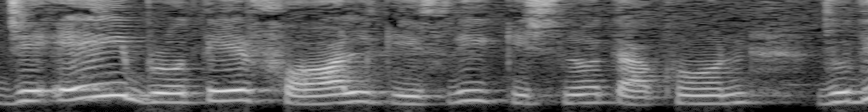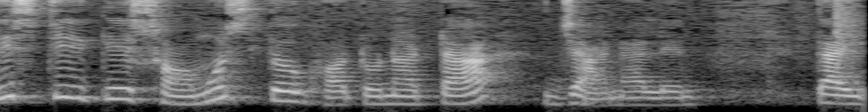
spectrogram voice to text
যে, এই ব্রতের ফল কি শ্রীকৃষ্ণ তখন যুধিষ্ঠিরকে সমস্ত ঘটনাটা জানালেন? তাই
